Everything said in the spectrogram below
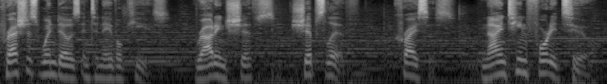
precious windows into naval keys. Routing shifts, ships live. Crisis. 1942.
